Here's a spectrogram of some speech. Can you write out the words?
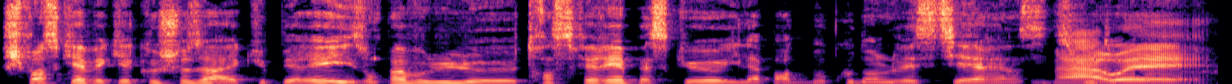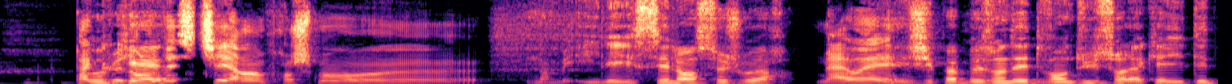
Je pense qu'il y avait quelque chose à récupérer. Ils n'ont pas voulu le transférer parce qu'il apporte beaucoup dans le vestiaire et ainsi de bah suite. Bah ouais. Pas que dans le vestiaire, hein, franchement. Euh. Non, mais il est excellent ce joueur. Bah ouais. J'ai pas besoin d'être vendu sur la qualité de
